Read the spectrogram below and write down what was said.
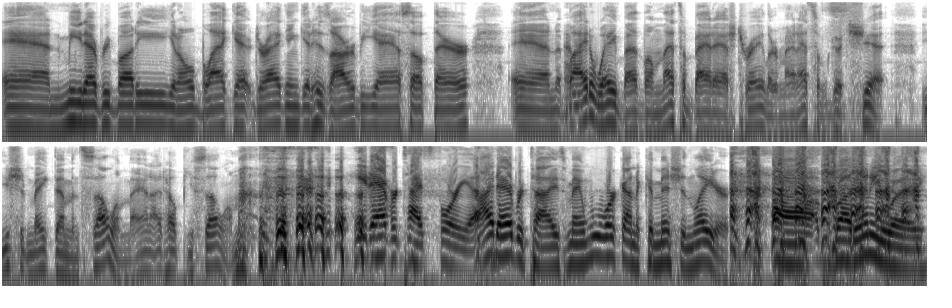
and meet everybody. You know, Black Dragon get his RV ass up there. And by the way, Bedlam, that's a badass trailer, man. That's some good shit. You should make them and sell them, man. I'd help you sell them. He'd advertise for you. I'd advertise, man. We'll work on the commission later. uh, but anyway,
